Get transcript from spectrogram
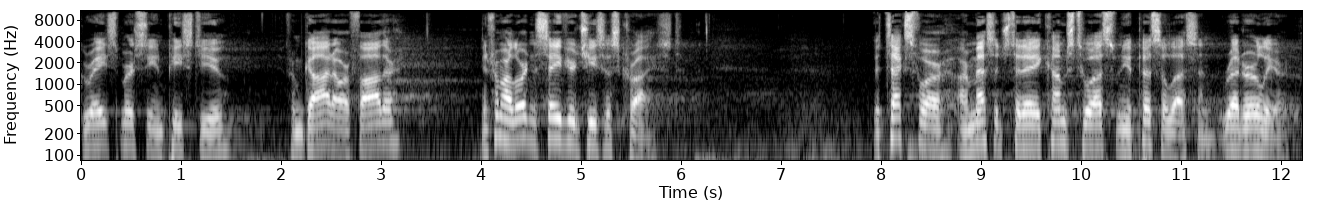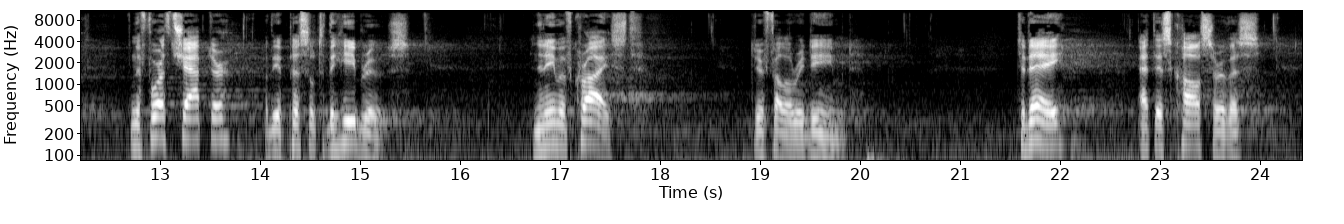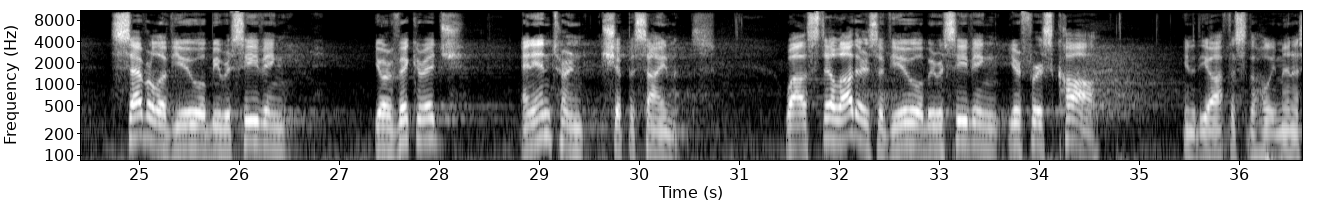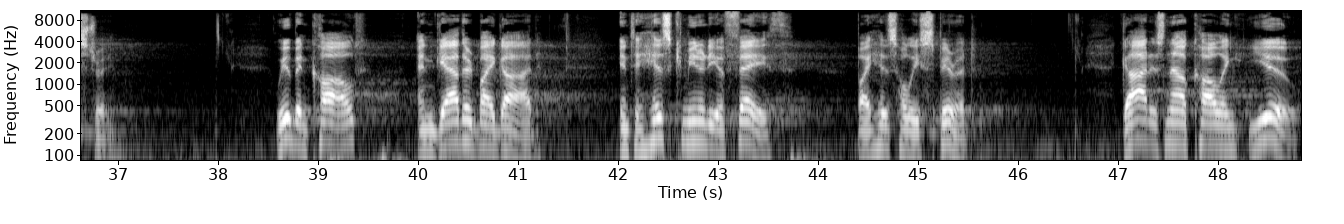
Grace, mercy, and peace to you from God our Father and from our Lord and Savior Jesus Christ. The text for our message today comes to us from the epistle lesson read earlier, from the fourth chapter of the epistle to the Hebrews. In the name of Christ, dear fellow redeemed. Today, at this call service, several of you will be receiving your vicarage and internship assignments, while still others of you will be receiving your first call into the office of the Holy Ministry. We have been called and gathered by God into His community of faith by His Holy Spirit. God is now calling you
